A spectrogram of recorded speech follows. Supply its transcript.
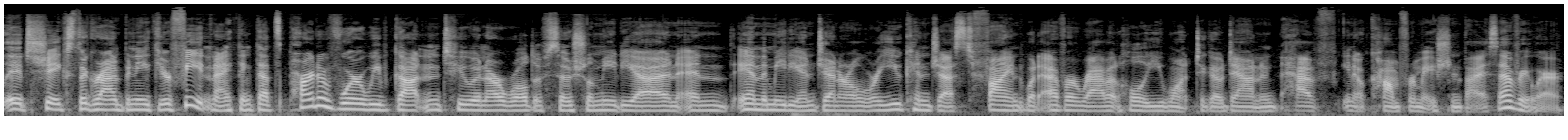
it shakes the ground beneath your feet. And i think that's part of where we've gotten to in our world of social media and and, and the media in general where you can just find whatever rabbit hole you want to go down and have you know confirmation bias everywhere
